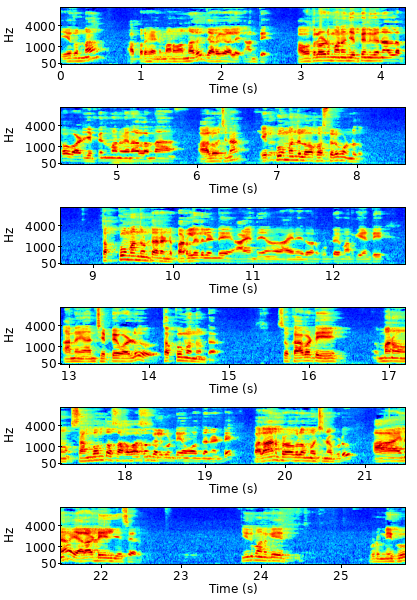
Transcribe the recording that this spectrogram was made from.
ఏదున్నా అప్పర్ హ్యాండ్ మనం అన్నది జరగాలి. అంతే. అవతలోడు మనం చెప్పింది వినాలి తప్ప వాడు చెప్పింది మనం వినాలన్న ఆలోచన ఎక్కువ మంది లోకస్తులకు ఉండదు. తక్కువ మంది ఉంటారండి. పర్లేదులేండి ఆయన ఆయన ఏదో అనుకుంటే మనకి ఏంటి అని అని చెప్పేవాళ్ళు తక్కువ మంది ఉంటారు. సో కాబట్టి మనం సంఘంతో సహవాసం కలిగి ఉంటే ఏమవుతుందంటే ఫలానా ప్రాబ్లం వచ్చినప్పుడు ఆయన ఎలా డీల్ చేశారు? ఇది మనకి ఇప్పుడు మీకు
